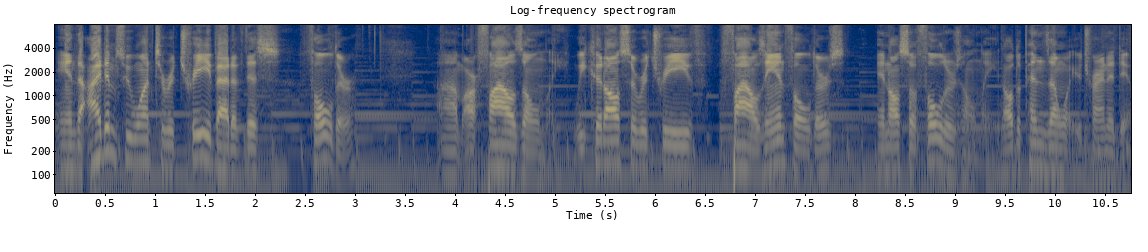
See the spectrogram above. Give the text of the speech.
And the items we want to retrieve out of this folder um, are files only. We could also retrieve files and folders and also folders only. It all depends on what you're trying to do.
